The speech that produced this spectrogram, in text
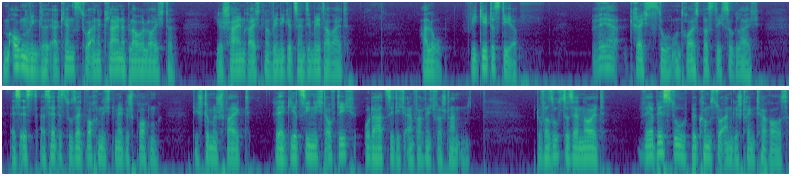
Im Augenwinkel erkennst du eine kleine blaue Leuchte. Ihr Schein reicht nur wenige Zentimeter weit. Hallo, wie geht es dir? Wer? krächzt du und räusperst dich sogleich. Es ist, als hättest du seit Wochen nicht mehr gesprochen. Die Stimme schweigt. Reagiert sie nicht auf dich oder hat sie dich einfach nicht verstanden? Du versuchst es erneut. Wer bist du? bekommst du angestrengt heraus.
